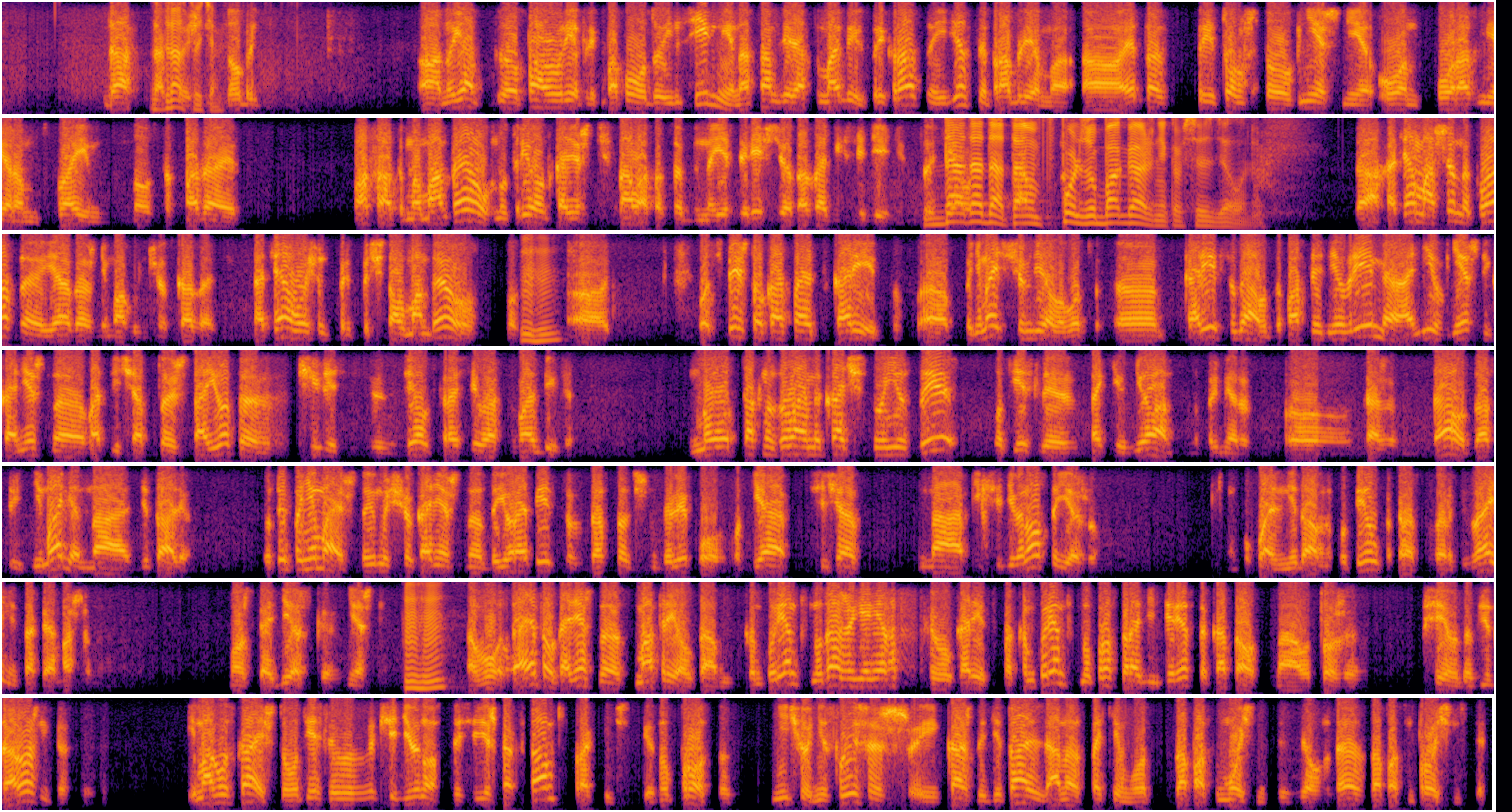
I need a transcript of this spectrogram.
Да. Здравствуйте. Добрый а, ну, я э, пару реплик по поводу инсигнии. На самом деле автомобиль прекрасный. Единственная проблема, а, это при том, что внешне он по размерам своим ну, совпадает Passat и Monteo, внутри он, конечно, тесноват, особенно если речь идет о задних сиденьях. Да-да-да, там в пользу багажника все сделали. Да, хотя машина классная, я даже не могу ничего сказать. Хотя, в общем, предпочитал Мондео. Вот, угу. вот теперь, что касается корейцев. Э, понимаете, в чем дело? Вот э, корейцы, да, вот за последнее время, они внешне, конечно, в отличие от той же Toyota, учились делать красивые автомобили. Но вот так называемое качество езды, вот если такие нюансы, например, скажем, да, вот заострить внимание на деталях, то ты понимаешь, что им еще, конечно, до европейцев достаточно далеко. Вот я сейчас на XC90 езжу, буквально недавно купил, как раз в R-дизайне такая машина, можно сказать, дерзкая внешне. Uh-huh. Вот. До этого, конечно, смотрел там конкурентов, но даже я не рассматривал корейцев как конкурентов, но просто ради интереса катался на вот тоже псевдо-внедорожниках. И могу сказать, что вот если в XC90 ты сидишь как в танке практически, ну просто ничего не слышишь, и каждая деталь, она с таким вот запасом мощности сделана, да, с запасом прочности,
